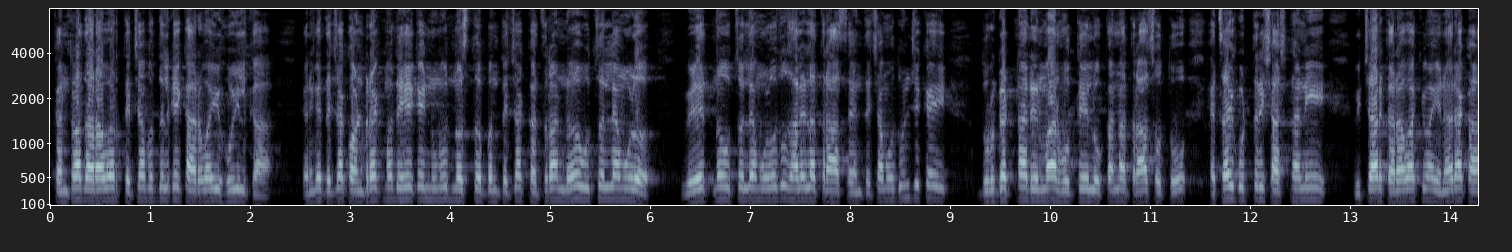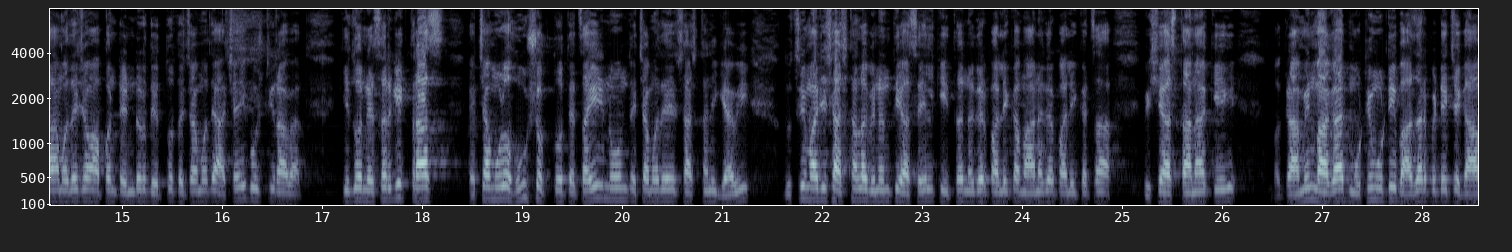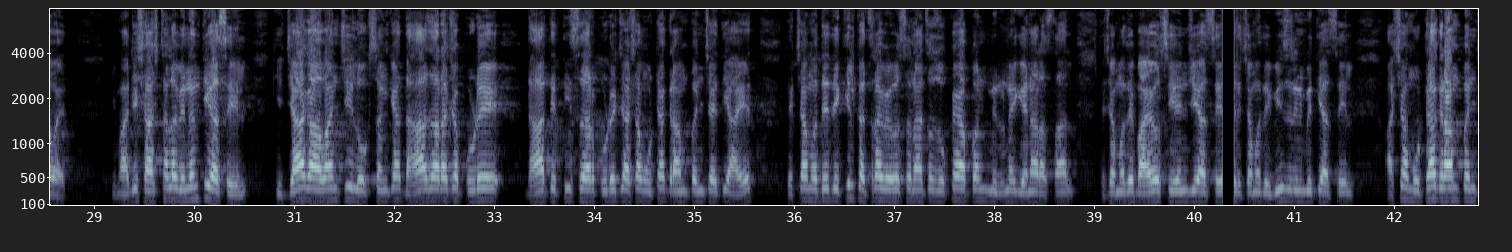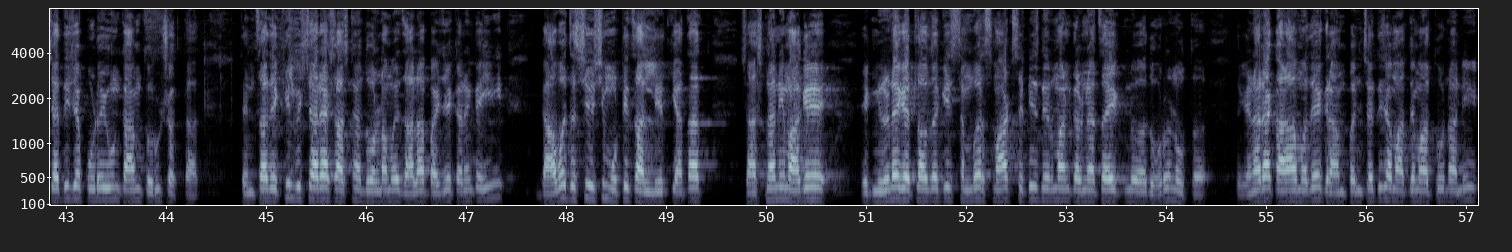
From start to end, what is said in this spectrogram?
कंत्रादारावर त्याच्याबद्दल काही कारवाई होईल का? कारण की त्याच्या कॉन्ट्रॅक्टमध्ये हे काही नमूद नसतं पण त्याच्या कचरा न उचलल्यामुळं वेळेत न उचलल्यामुळं जो झालेला त्रास आहे आणि त्याच्यामधून जे काही दुर्घटना निर्माण होते लोकांना त्रास होतो ह्याचाही कुठेतरी शासनाने विचार करावा किंवा येणाऱ्या काळामध्ये जेव्हा आपण टेंडर देतो त्याच्यामध्ये अशाही गोष्टी राहाव्यात की जो नैसर्गिक त्रास याच्यामुळं होऊ शकतो त्याचाही नोंद त्याच्यामध्ये शासनाने घ्यावी. दुसरी माझी शासनाला विनंती असेल की इथं नगरपालिका महानगरपालिकेचा विषय असताना की ग्रामीण भागात मोठी मोठी बाजारपेठेचे गाव आहेत. माझी शासनाला विनंती असेल की ज्या गावांची लोकसंख्या दहा हजाराच्या पुढे दहा ते तीस हजार पुढेच्या अशा मोठ्या ग्रामपंचायती आहेत त्याच्यामध्ये देखील कचरा व्यवस्थानाचा जो काही आपण निर्णय घेणार असाल त्याच्यामध्ये बायो सीएनजी असेल त्याच्यामध्ये वीज निर्मिती असेल अशा मोठ्या ग्रामपंचायती ज्या पुढे येऊन काम करू शकतात त्यांचा देखील विचार या शासना धोरणामध्ये झाला पाहिजे. कारण का ही गावं जशी अशी मोठी चालली आहेत की आता शासनाने मागे एक निर्णय घेतला होता की शंभर स्मार्ट सिटीज निर्माण करण्याचा एक धोरण होतं. तर येणाऱ्या काळामध्ये ग्रामपंचायतीच्या माध्यमातून आणि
